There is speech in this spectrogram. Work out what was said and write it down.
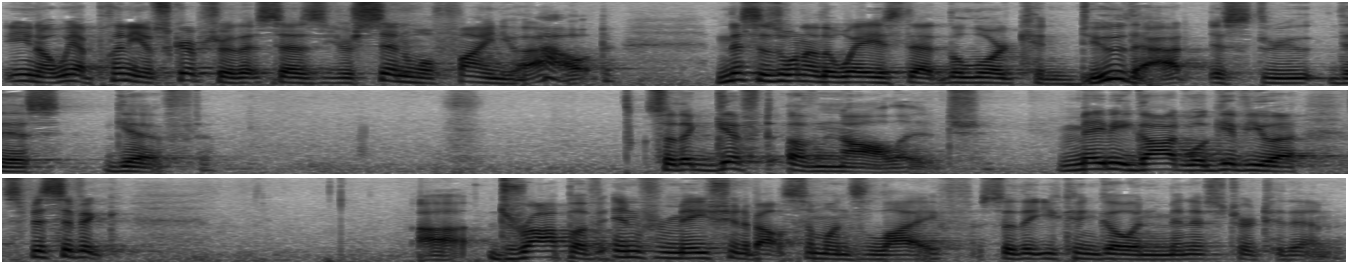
you know, we have plenty of scripture that says your sin will find you out. And this is one of the ways that the Lord can do that is through this gift. So, the gift of knowledge. Maybe God will give you a specific uh, drop of information about someone's life so that you can go and minister to them.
